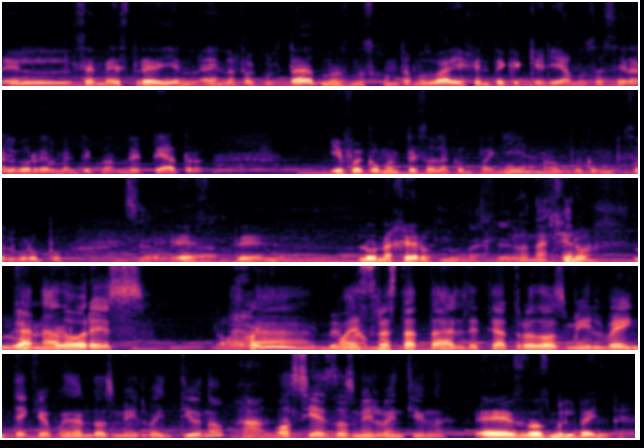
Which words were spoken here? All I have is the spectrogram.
el semestre ahí en, en la facultad nos, nos juntamos varias gente que queríamos hacer algo realmente con, de teatro y fue como empezó la compañía no fue como empezó el grupo Se Este, Luna- Lunajero Lunajero. Lunajero. Ganadores de Ay, la de la- muestra estatal de teatro 2020, que fue en el 2021. Ándale. O si es 2021. es 2020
